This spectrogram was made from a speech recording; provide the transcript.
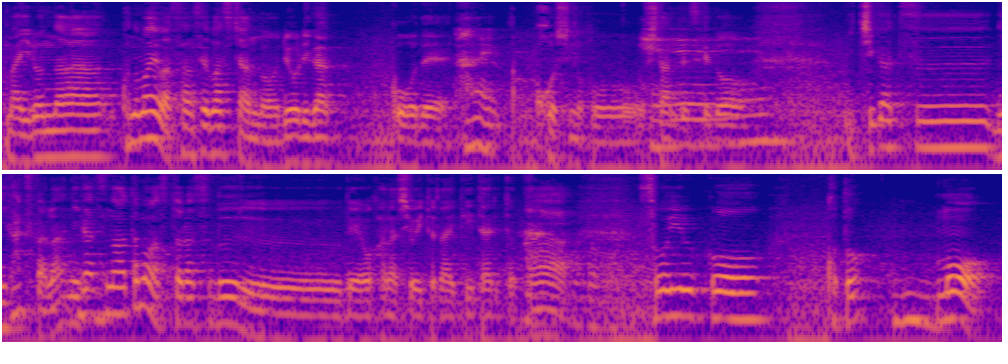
うん、まあ、いろんなこの前はサンセバスチャンの料理学校で講師の方をしたんですけど、はい、1月2月かな？2月の頭はストラスブールでお話をいただいていたりとか、うん、そういうこうことも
